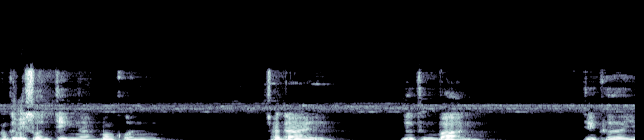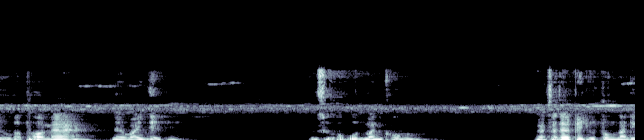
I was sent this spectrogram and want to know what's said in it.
มันก็มีส่วนจริงนะ บางคนถ้าได้นึกถึงบ้าน ที่เคยอยู่กับพ่อแม่ในวัยเด็ก รู้สึกอบอุ่นมั่นคง และถ้าได้ไปอยู่ตรงนั้นจ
